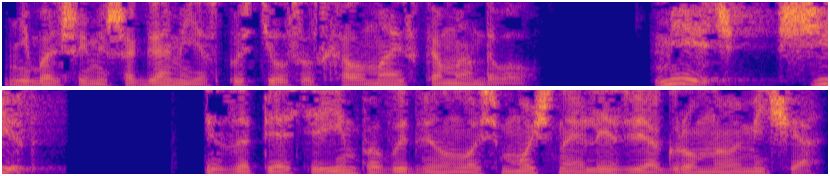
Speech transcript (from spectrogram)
Небольшими шагами я спустился с холма и скомандовал. «Меч! Щит!» Из запястья импа выдвинулось мощное лезвие огромного меча.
